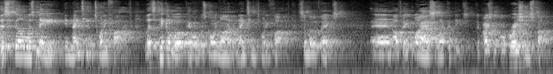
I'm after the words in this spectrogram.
this film was made in 1925. Let's take a look at what was going on in 1925, some of the things. And I'll tell you why I selected these. The Chrysler Corporation is founded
